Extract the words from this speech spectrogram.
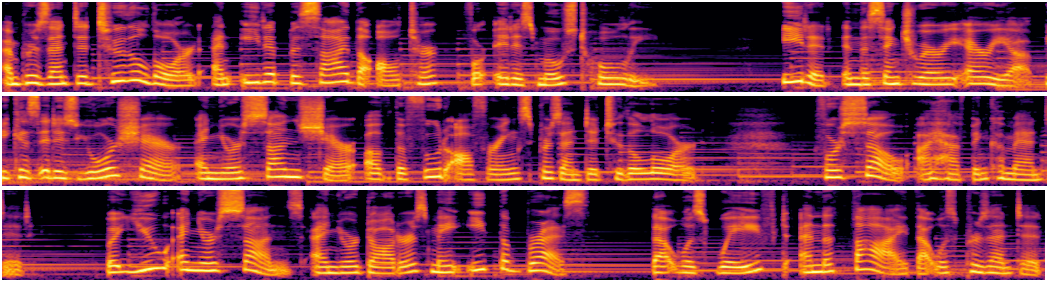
and present it to the Lord, and eat it beside the altar, for it is most holy. Eat it in the sanctuary area, because it is your share and your son's share of the food offerings presented to the Lord. For so I have been commanded. But you and your sons and your daughters may eat the breast that was waved and the thigh that was presented.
